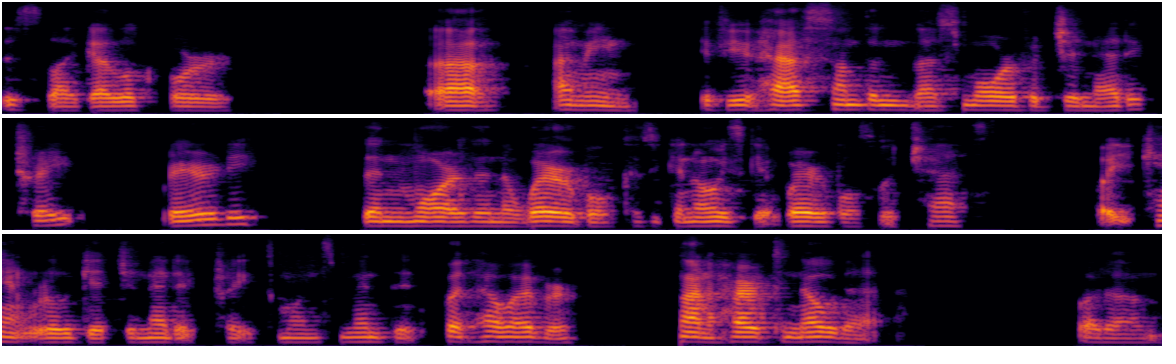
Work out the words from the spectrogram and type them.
is like I look for uh I mean if you have something that's more of a genetic trait rarity than more than a wearable because you can always get wearables with chests but you can't really get genetic traits once minted but however kind of hard to know that but um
